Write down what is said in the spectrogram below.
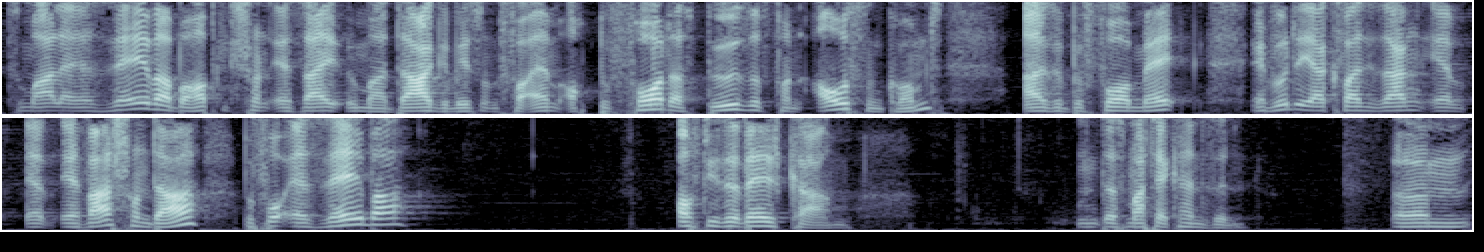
zumal er selber behauptet schon, er sei immer da gewesen und vor allem auch bevor das Böse von außen kommt, also bevor Mel er würde ja quasi sagen, er, er, er war schon da, bevor er selber auf diese Welt kam. Und das macht ja keinen Sinn. Ähm,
